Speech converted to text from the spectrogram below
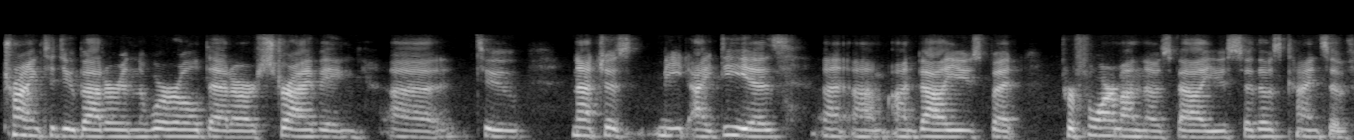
trying to do better in the world, that are striving uh, to not just meet ideas uh, um, on values, but perform on those values. So those kinds of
